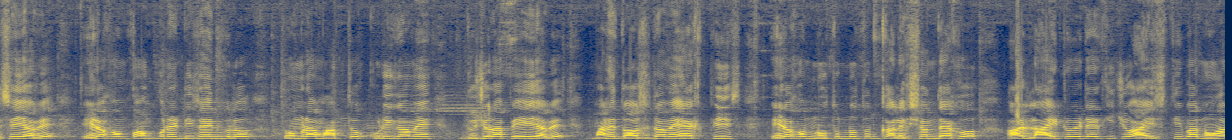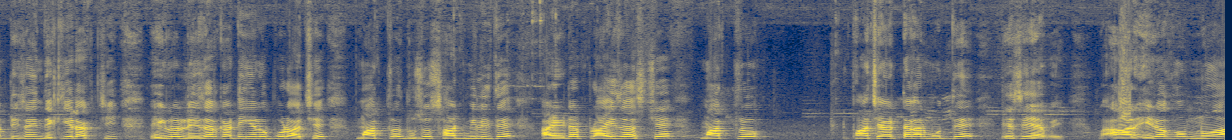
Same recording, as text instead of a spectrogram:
এসে যাবে। এরকম কঙ্কনের ডিজাইনগুলো তোমরা মাত্র কুড়ি গ্রামে দুজোড়া পেয়ে যাবে মানে দশ গ্রামে এক পিস এরকম নতুন নতুন কালেকশন দেখো, আর লাইট ওয়েটের কিছু আইসটি বা নোয়ার ডিজাইন দেখিয়ে রাখছি। এগুলো লেজার কাটিংয়ের ওপর আছে, মাত্র দুশো ষাট মিলিতে, আর এটার প্রাইস আসছে মাত্র পাঁচ হাজার টাকার মধ্যে এসে যাবে। আর এরকম নোয়া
